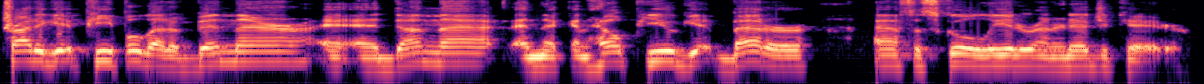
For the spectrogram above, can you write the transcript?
try to get people that have been there and, and done that and that can help you get better as a school leader and an educator.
